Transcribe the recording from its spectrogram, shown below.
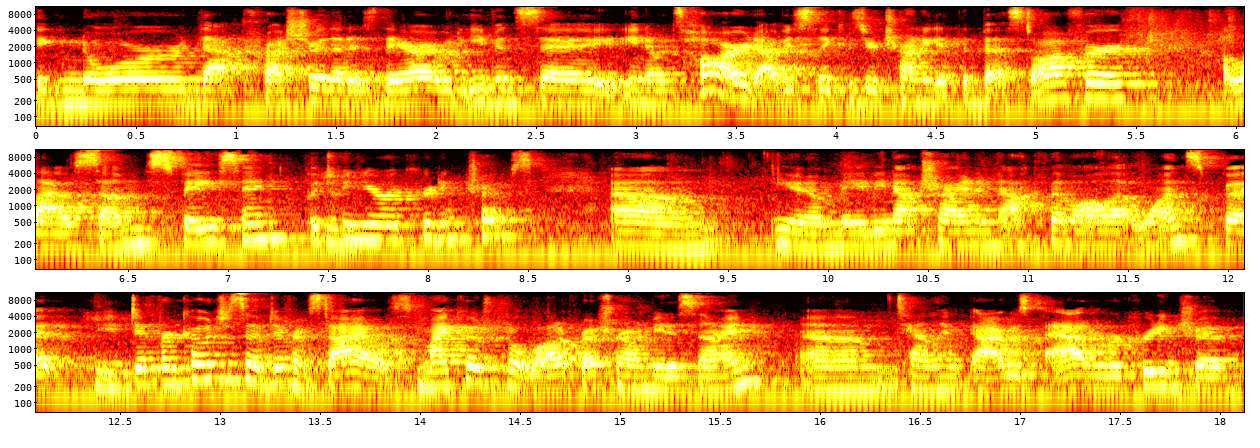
ignore that pressure that is there. I would even say you know it's hard obviously because you're trying to get the best offer allow some spacing between your recruiting trips um, you know, maybe not trying to knock them all at once, but you, different coaches have different styles. My coach put a lot of pressure on me to sign, um, telling I was at a recruiting trip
